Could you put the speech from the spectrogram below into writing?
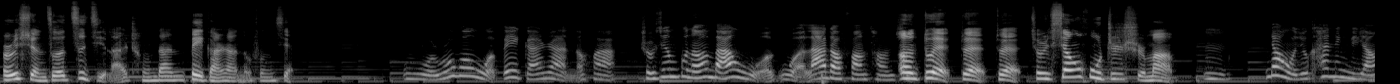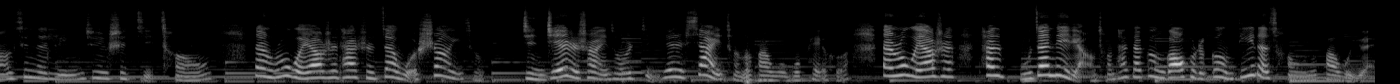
而选择自己来承担被感染的风险？我如果我被感染的话，首先不能把我我拉到方舱去。嗯，对对对，就是相互支持嘛。嗯，那我就看那个阳性的邻居是几层。但如果要是他是在我上一层。紧接着上一层或者紧接着下一层的话，我不配合。但如果要是它不在那两层，它在更高或者更低的层的话，我愿意。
